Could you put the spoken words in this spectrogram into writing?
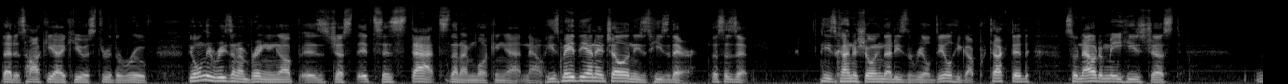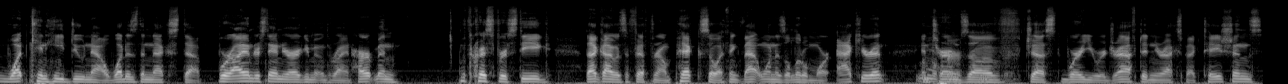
That his hockey IQ is through the roof. The only reason I'm bringing up is just it's his stats that I'm looking at now. He's made the NHL and he's he's there. This is it he's kind of showing that he's the real deal. He got protected. So now to me, he's just what can he do now? What is the next step? Where I understand your argument with Ryan Hartman, with Kris Versteeg, that guy was a fifth round pick. So I think that one is a little more accurate in terms of just where you were drafted and your expectations.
